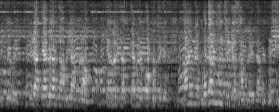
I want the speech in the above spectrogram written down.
দিতে হবে। এটা ক্যাবের দাবি আমরা। ক্যাবের ক্যাবের পক্ষ থেকে মাননীয় প্রধানমন্ত্রীর কাছে আমরা দাবি করছি।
